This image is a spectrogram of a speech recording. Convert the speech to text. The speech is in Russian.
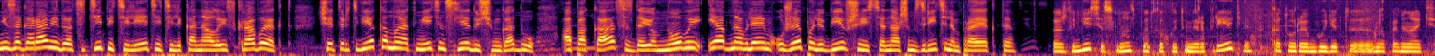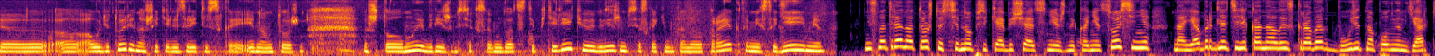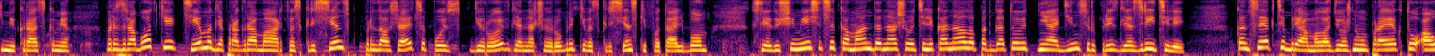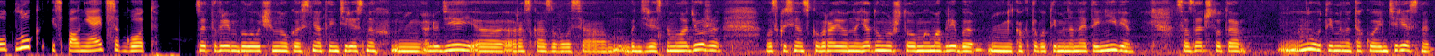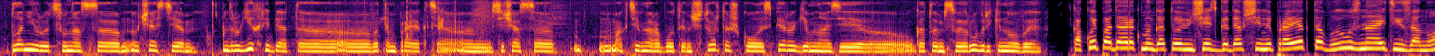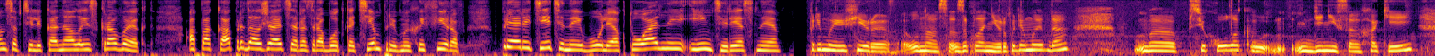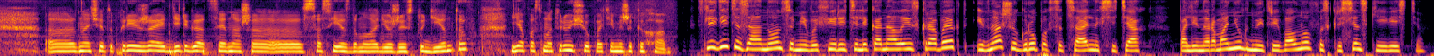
Не за горами 25-летие телеканала «Искровект». Четверть века мы отметим в следующем году, а пока создаем новые и обновляем уже полюбившиеся нашим зрителям проекты. Каждый месяц у нас будет какое-то мероприятие, которое будет э, напоминать э, аудитории нашей телезрительской и нам тоже, что мы движемся к своему 25-летию, движемся с какими-то проектами, с идеями. Несмотря на то, что синоптики обещают снежный конец осени, ноябрь для телеканала «Искровект» будет наполнен яркими красками. В разработке тема для программы «Арт Воскресенск» продолжается поиск героев для нашей рубрики «Воскресенский фотоальбом». В следующем месяце команда нашего телеканала подготовит не один сюрприз для зрителей. В конце октября молодежному проекту «Аутлук» исполняется год. За это время было очень много снято интересных людей, э, рассказывалось об интересной молодежи Воскресенского района. Я думаю, что мы могли бы как-то вот именно на этой ниве создать что-то ну, вот именно такое интересное. Планируется у нас э, участие других ребят э, в этом проекте. Сейчас активно работаем с четвертой школой, с первой гимназии, готовим свои рубрики новые. Какой подарок мы готовим в честь годовщины проекта, вы узнаете из анонсов телеканала «Искровект». А пока продолжается разработка тем прямых эфиров. В приоритете наиболее актуальные и интересные. Прямые эфиры у нас запланировали мы, да. Э, психолог Дениса Хоккей. Э, значит, приезжает делегация наша э, со съезда молодежи и студентов. Я посмотрю еще по теме ЖКХ. Следите за анонсами в эфире телеканала «Искровект» и в наших группах в социальных сетях. Полина Романюк, Дмитрий Волнов, «Воскресенские вести».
